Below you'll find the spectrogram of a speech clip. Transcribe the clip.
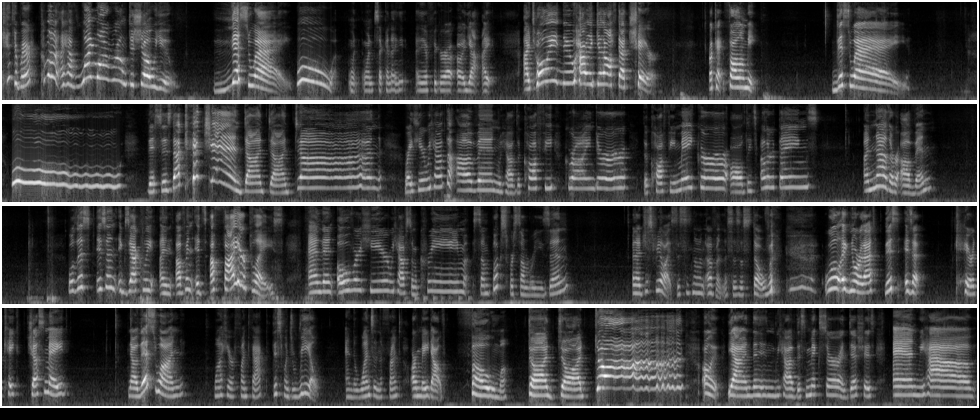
Kinder Bear, come on, I have one more room to show you. This way. Woo! One, one second, I need, I need to figure out, uh, yeah, I, I totally knew how to get off that chair. Okay, follow me. this way. Woo! This is the kitchen! Dun, dun, dun! Right here we have the oven, we have the coffee grinder, the coffee maker, all these other things. Another oven. Well, this isn't exactly an oven, it's a fireplace. And then over here we have some cream, some books for some reason. And I just realized this is not an oven, this is a stove. we'll ignore that. This is a carrot cake just made. Now this one, want to hear a fun fact? This one's real. And the ones in the front are made out of foam. Dun, dun, dun! Oh, yeah, and then we have this mixer and dishes, and we have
